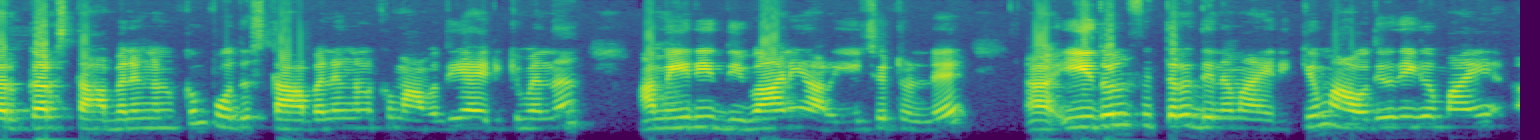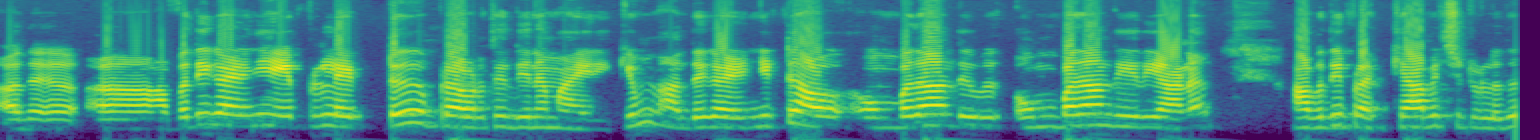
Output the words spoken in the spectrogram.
സർക്കാർ സ്ഥാപനങ്ങൾക്കും പൊതുസ്ഥാപനങ്ങൾക്കും അവധിയായിരിക്കുമെന്ന് അമീരി ദിവാനി അറിയിച്ചിട്ടുണ്ട്. ആ, ഈദ് ഉൽ ഫിത്തർ ദിനമായിരിക്കും. ഔദ്യോഗികമായി അത് അവധി കഴിഞ്ഞ് ഏപ്രിൽ എട്ട് പ്രവൃത്തി ദിനമായിരിക്കും. അത് കഴിഞ്ഞിട്ട് ഒമ്പതാം ദിവസം ഒമ്പതാം തീയതിയാണ് അവധി പ്രഖ്യാപിച്ചിട്ടുള്ളത്.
